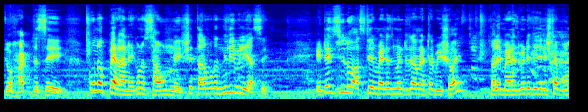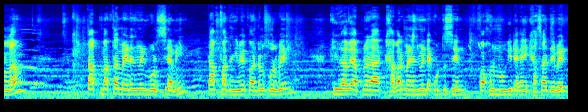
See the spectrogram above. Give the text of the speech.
কেউ হাঁটতেছে, কোনো প্যারা নেই, কোনো সাউন্ড নেই, সে তার মতো নিলিবিলি আছে। এটাই ছিল আজকের ম্যানেজমেন্টের আমার একটা বিষয়। তাহলে ম্যানেজমেন্টে যে জিনিসটা বললাম তাপমাত্রা ম্যানেজমেন্ট বলছি আমি। তাপমাত্রা কীভাবে কন্ট্রোল করবেন? কীভাবে আপনারা খাবার ম্যানেজমেন্টটা করতেছেন? কখন মুরগিটাকে খাঁচায় দেবেন?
